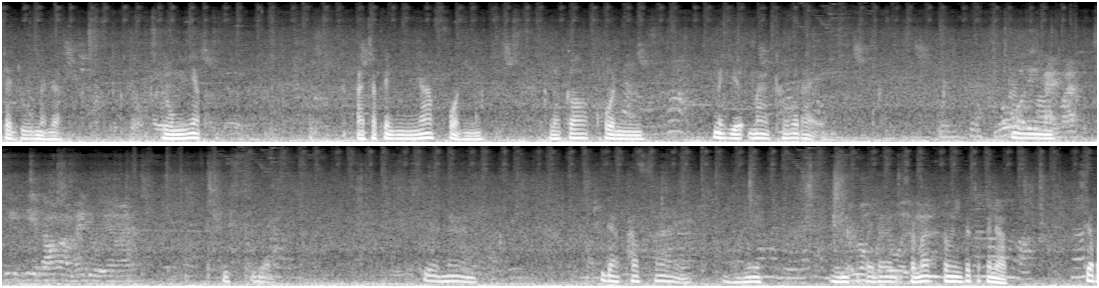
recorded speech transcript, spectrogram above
แต่ดูเหมือนแบบดูเงียบ อาจจะเป็นหน้าฝน แล้วก็คนไม่เยอะมากเท่าไหร่อืมที่เสื้อเสื้อน้าที่ดาผ้าฝ้ายอ๋อนี่เดินเข้าไปได้ส่วนมากตรงนี้ก็จะเป็นแบบเสื้อ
